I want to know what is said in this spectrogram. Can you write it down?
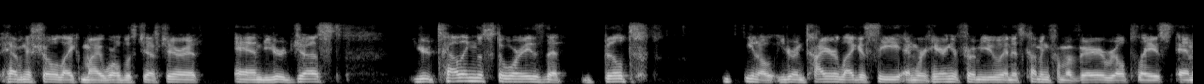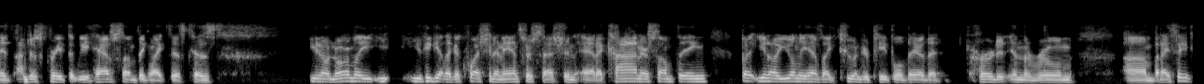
having a show like my world with jeff jarrett and you're just you're telling the stories that built you know your entire legacy and we're hearing it from you and it's coming from a very real place. And it, i'm just great that we have something like this because you know normally you, you could get like a question and answer session at a con or something but you know you only have like 200 people there that heard it in the room. Um, but i think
